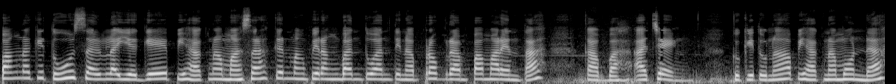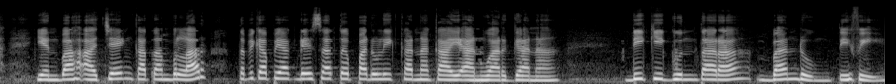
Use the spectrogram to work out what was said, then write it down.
Pangna kitu salila ieu ge pihakna masrahkeun mangpirang bantuan tina program pamarentah ka Bah Aceng. Kukituna pihakna mondah yen Bah Aceng katambelar tapi pihak desa teu paduli kana kaayaan wargana. Diki Guntara, Bandung TV.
